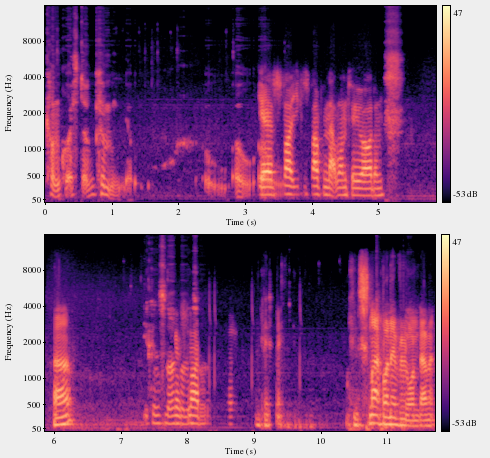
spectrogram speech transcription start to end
Conquest of Kamino. Oh, oh, Yeah, oh. it's not. You can snipe on that one too, Arden. Huh? You can snipe You can on snipe. this one. Okay. You can snipe on everyone, damn it.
